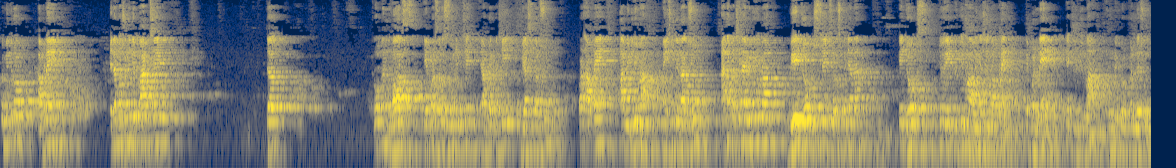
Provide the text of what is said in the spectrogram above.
તો મિત્રો, આપણે એના પછીનો જે પાઠ છે, ધ ટ્રોજન હોર્સ એ પણ સરસ યુનિટ છે એ આપણે પછી અભ્યાસ કરશું. પણ આપણે આ વિડીયોમાં અહીં સુધી રાખશું. આના પછીના વિડીયોમાં બે જોક્સ છે સરસ મજાના. એ જોક્સ જો એક વિડીયોમાં આવી જશે તો આપણે એ બંને એક વિડીયોમાં રેકોર્ડ કરી લેશું.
